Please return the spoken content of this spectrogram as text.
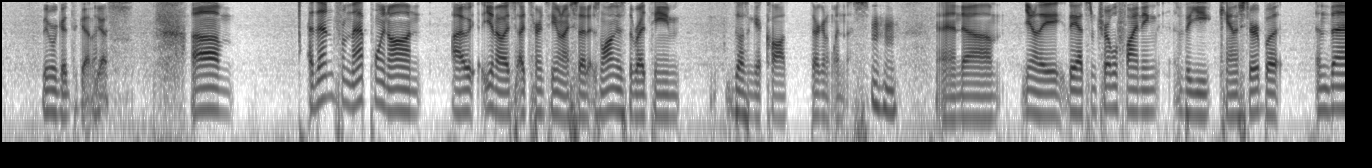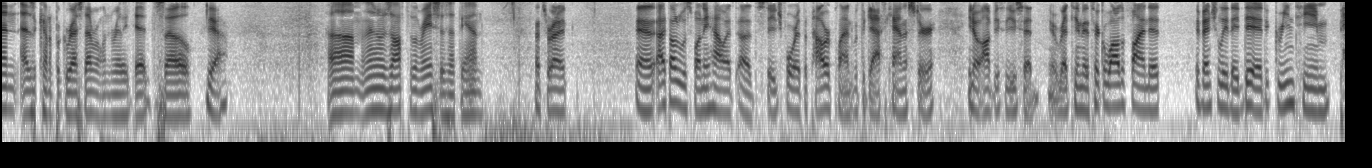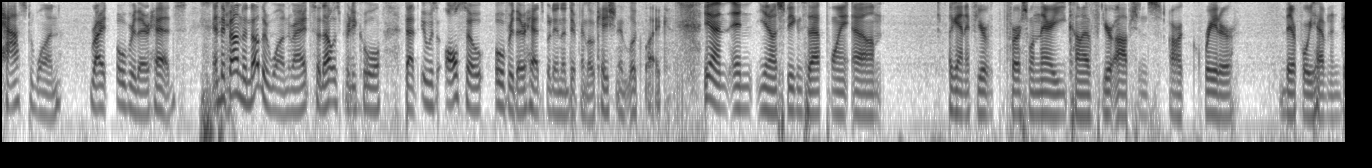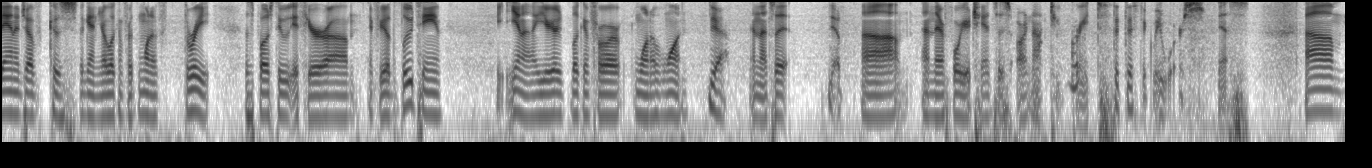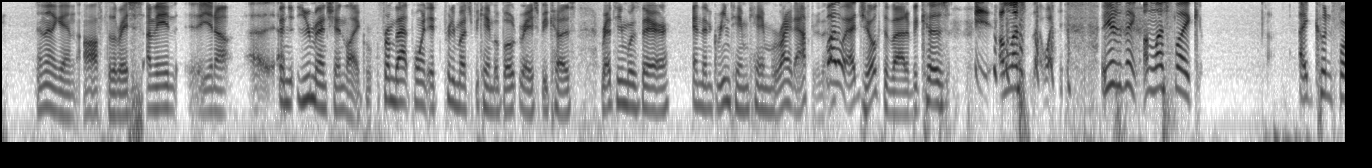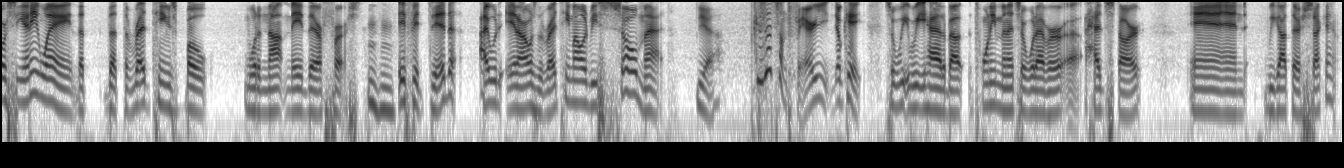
They were good together. Yes. Um, and then from that point on, I you know I, I turned to you and I said, as long as the red team doesn't get caught, they're gonna win this. Mm-hmm. And um, you know they they had some trouble finding the canister, but and then as it kind of progressed, everyone really did. So Yeah, um, and then it was off to the races at the end. that's right. And I thought it was funny how at uh, stage four at the power plant with the gas canister, you know, obviously you said, you know, red team, they took a while to find it. Eventually they did. Green team passed one right over their heads. And they found another one, right? So that was pretty cool that it was also over their heads, but in a different location, it looked like. Yeah, and, and you know, speaking to that point, um, again, if you're the first one there, you kind of your options are greater. Therefore, you have an advantage of because again, you're looking for one of three, as opposed to if you're um, if you're the blue team, y- you know, you're looking for one of one, Yeah. and that's it. Yep. Um, and therefore, your chances are not too great. Statistically worse. Yes. Um, and then again, off to the races. I mean, you know. Uh, And you mentioned like from that point, it pretty much became a boat race because red team was there, and then green team came right after them. By the way, I joked about it because unless what, here's the thing, unless like I couldn't foresee any way that that the red team's boat would have not made there first. Mm-hmm. If it did, I would, and I was the red team, I would be so mad Yeah. because that's unfair. You- Okay, so we we had about 20 minutes or whatever uh, head start, and we got there second.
